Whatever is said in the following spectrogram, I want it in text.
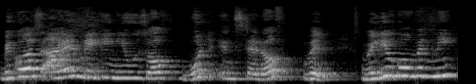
Because I am making use of would instead of will. Will you go with me?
